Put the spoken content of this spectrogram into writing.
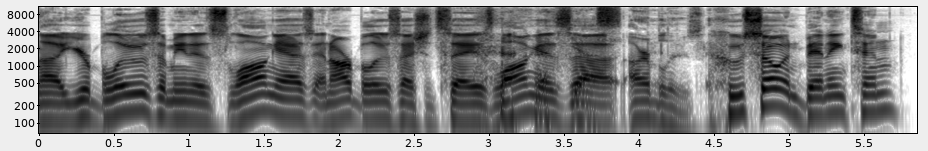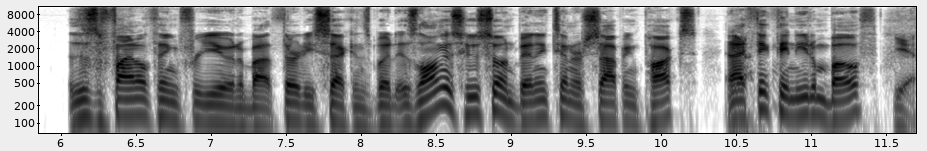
Uh, your Blues, I mean, as long as, and our Blues, I should say, as long as yes, uh, our Blues. Husso and Binnington, this is a final thing for you in about 30 seconds, but as long as Husso and Binnington are stopping pucks, and I think they need them both, Yeah.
